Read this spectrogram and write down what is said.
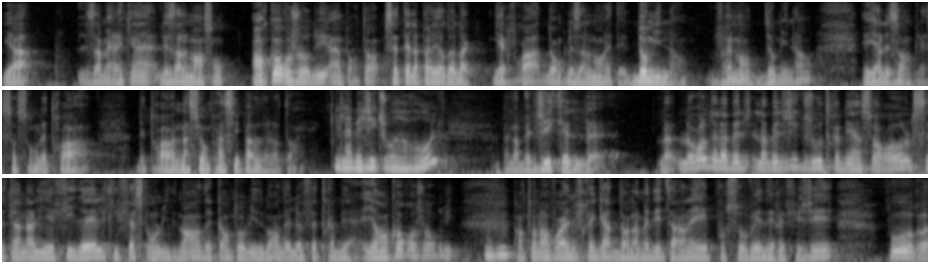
Il y a les Américains, les Allemands sont encore aujourd'hui importants. C'était la période de la guerre froide, donc les Allemands étaient dominants, vraiment mhm. dominants. Et il y a les Anglais. Ce sont les trois, les trois nations principales de l'OTAN. Et la Belgique joue un rôle? La Belgique, le rôle de la Belgique, la Belgique joue très bien son rôle. C'est un allié fidèle qui fait ce qu'on lui demande et quand on lui demande, elle le fait très bien. Et encore aujourd'hui, mhm. quand on envoie une frégate dans la Méditerranée pour sauver des réfugiés, pour,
